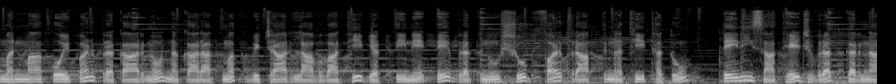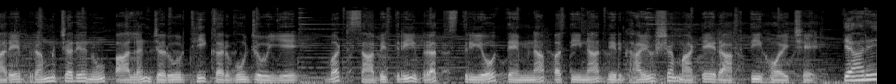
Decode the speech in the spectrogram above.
મનમાં કોઈ પણ પ્રકારનો નકારાત્મક વિચાર લાવવાથી વ્યક્તિને તે વ્રતનું શુભ ફળ પ્રાપ્ત નથી થતું, તેની સાથે જ વ્રત કરનારે બ્રહ્મચર્યનું પાલન જરૂરથી કરવું જોઈએ. વટ સાવિત્રી વ્રત સ્ત્રીઓ તેમના પતિના દીર્ઘાયુષ્ય માટે રાખતી હોય છે. ત્યારે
